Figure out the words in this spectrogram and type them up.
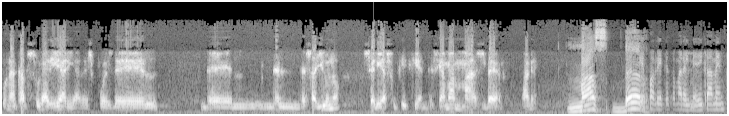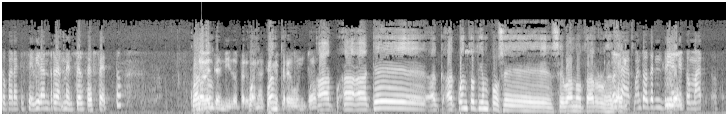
una cápsula diaria después del, del, del desayuno sería suficiente. Se llama más ver, ¿vale? Más ver. Tiempo habría que tomar el medicamento para que se vieran realmente los efectos. No lo he entendido, perdona que me pregunto. ¿A, a, a qué, a, a cuánto tiempo se, se va a notar los O sea, efectos? ¿cuánto tendría que tomar? O sea,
